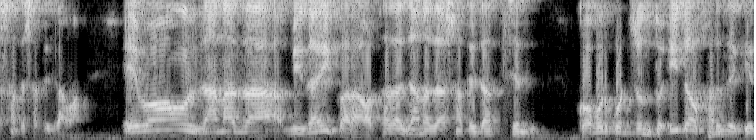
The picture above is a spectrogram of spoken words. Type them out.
সাথে সাথে যাওয়া। এবং বিদায় করা, অর্থাৎ জানাজার সাথে যাচ্ছেন। কবর পর্যন্ত এটাও ফার্জে কে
